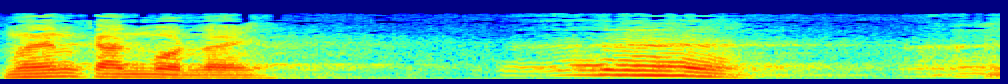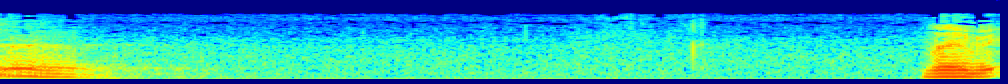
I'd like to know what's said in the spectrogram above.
เหมือนกันหมดเลย ไม่มี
